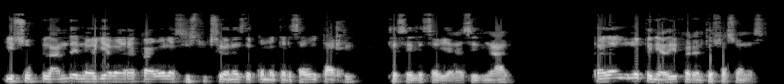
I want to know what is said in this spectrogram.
y su plan de no llevar a cabo las instrucciones de cometer sabotaje que se les habían asignado. Cada uno tenía diferentes razones.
